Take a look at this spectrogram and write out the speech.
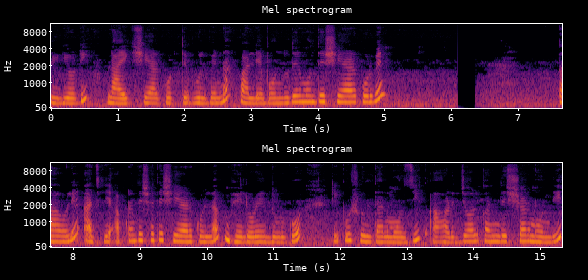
ভিডিওটি লাইক, শেয়ার করতে ভুলবেন না। পারলে বন্ধুদের মধ্যে শেয়ার করবেন। তাহলে আজকে আপনাদের সাথে শেয়ার করলাম ভেলোরে দুর্গ, টিপু সুলতান মসজিদ আর জলকান্দেশ্বর মন্দির।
